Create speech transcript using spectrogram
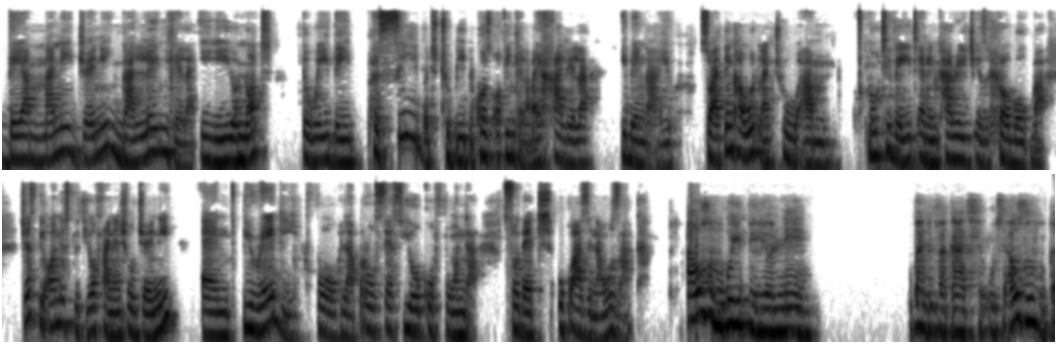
their money journey ngale ndlela iyiyo not the way they perceive it to be because of indlela bayirhalela ibe ngayo. So I think I would like to um, motivate and encourage izihlobo ukuba just be honest with your financial journey and be ready for la process yokufunda so that ukwazi na uzakha. Awuzuvuka uyibhiliyonere uba ndiva kakuhle uthi awuzuvuka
